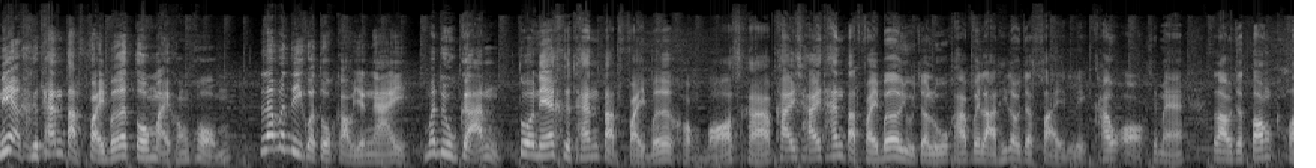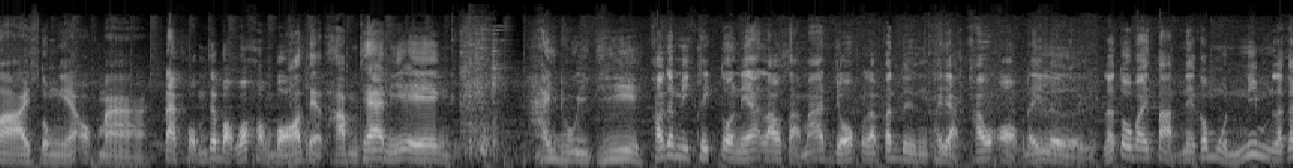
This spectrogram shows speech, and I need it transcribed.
เนี่ยคือแท่นตัดไฟเบอร์ตัวใหม่ของผม แล้วมันดีกว่าตัวเก่ายังไง มาดูกัน ตัวนี้คือแท่นตัดไฟเบอร์ของบอสครับ ใครใช้แท่นตัดไฟเบอร์อยู่จะรู้ครับ เวลาที่เราจะใส่เหล็กเข้าออกใช่ไหม เราจะต้องคลายตรงนี้ออกมา แต่ผมจะบอกว่าของบอสเนี่ยทำแค่นี้เอง ให้ดูอีกที เขาจะมีคลิกตัวนี้เราสามารถยกแล้วก็ดึงขยับเข้าออกได้เลย แล้วตัวใบตัดเนี่ยก็หมุนนิ่มแล้วก็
